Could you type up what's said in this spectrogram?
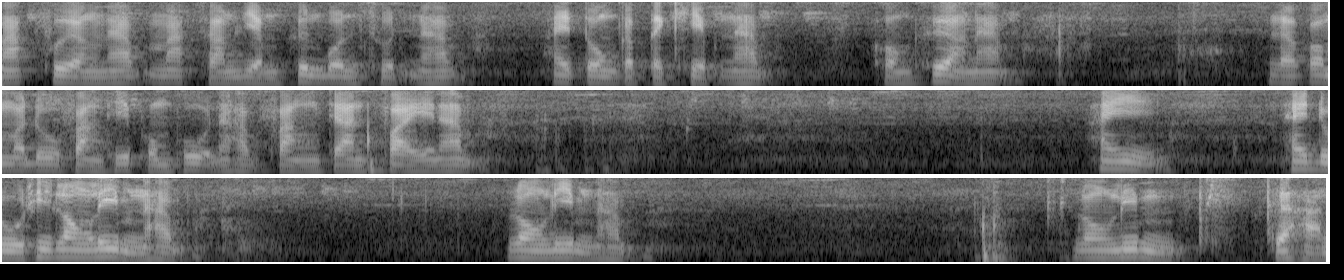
มาร์กเฟืองนะครับ มาร์กสามเหลี่ยมขึ้นบนสุดนะครับ ให้ตรงกับตะเข็บนะครับของเครื่องนะครับ แล้วก็มาดูฝั่งที่ผมพูดนะครับ ฝั่งจานไฟนะครับ ให้ให้ดูที่ร่องริมนะครับร่องริมนะครับร่องริมจะหัน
